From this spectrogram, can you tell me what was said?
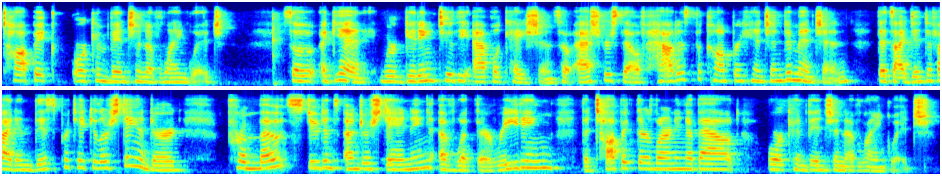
topic, or convention of language? So again, we're getting to the application. So ask yourself, how does the comprehension dimension that's identified in this particular standard promote students' understanding of what they're reading, the topic they're learning about, or convention of language?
